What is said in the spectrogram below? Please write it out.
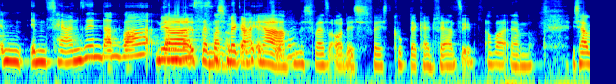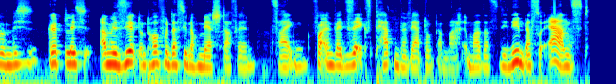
im, im Fernsehen dann war, dann ja, ist das nicht mehr gar, ja, oder? ich weiß auch nicht. Vielleicht guckt er kein Fernsehen. Aber ähm, ich habe mich göttlich amüsiert und hoffe, dass sie noch mehr Staffeln zeigen. Vor allem, weil diese Expertenbewertung danach immer, dass die nehmen das so ernst.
